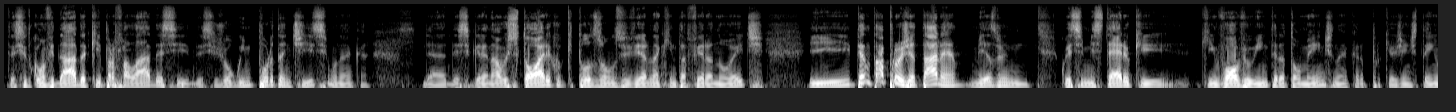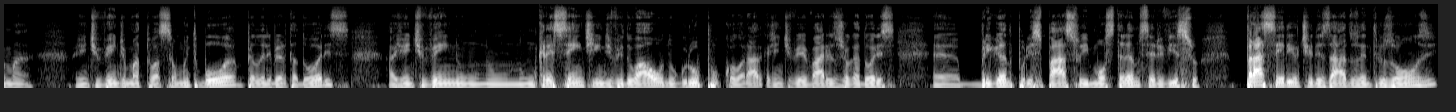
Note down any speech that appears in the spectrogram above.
ter sido convidado aqui para falar desse, desse jogo importantíssimo, né, cara? Desse Grenal histórico que todos vamos viver na quinta-feira à noite e tentar projetar, né, mesmo com esse mistério que, que envolve o Inter atualmente, né, cara, porque a gente tem uma a gente vem de uma atuação muito boa pela Libertadores, a gente vem num, num, num crescente individual no grupo Colorado, que a gente vê vários jogadores eh, brigando por espaço e mostrando serviço para serem utilizados entre os 11.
